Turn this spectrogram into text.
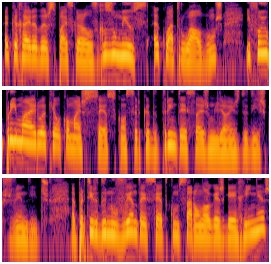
a carreira das Spice Girls resumiu-se a quatro álbuns e foi o primeiro aquele com mais sucesso, com cerca de 36 milhões de discos vendidos. A partir de 97 começaram logo as guerrinhas.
